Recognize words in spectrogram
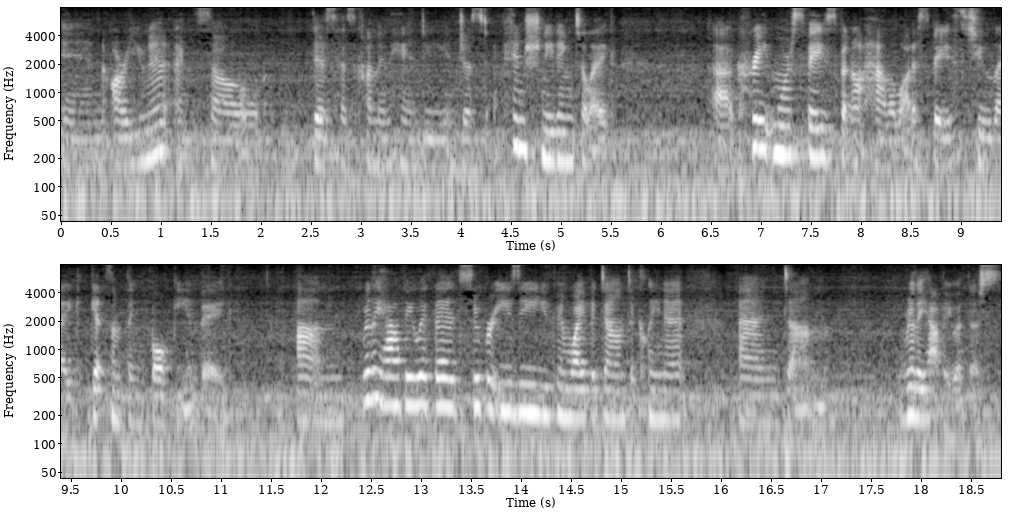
in our unit, and so this has come in handy in just a pinch needing to like uh, create more space but not have a lot of space to like get something bulky and big. Um, really happy with it, super easy. You can wipe it down to clean it and um, really happy with this.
